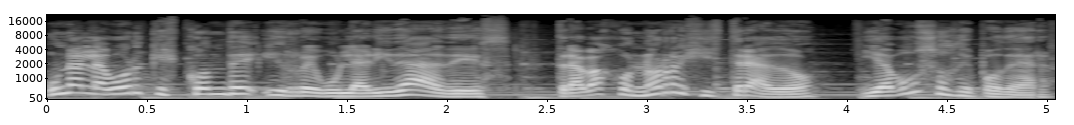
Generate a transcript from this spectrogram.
una labor que esconde irregularidades, trabajo no registrado y abusos de poder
